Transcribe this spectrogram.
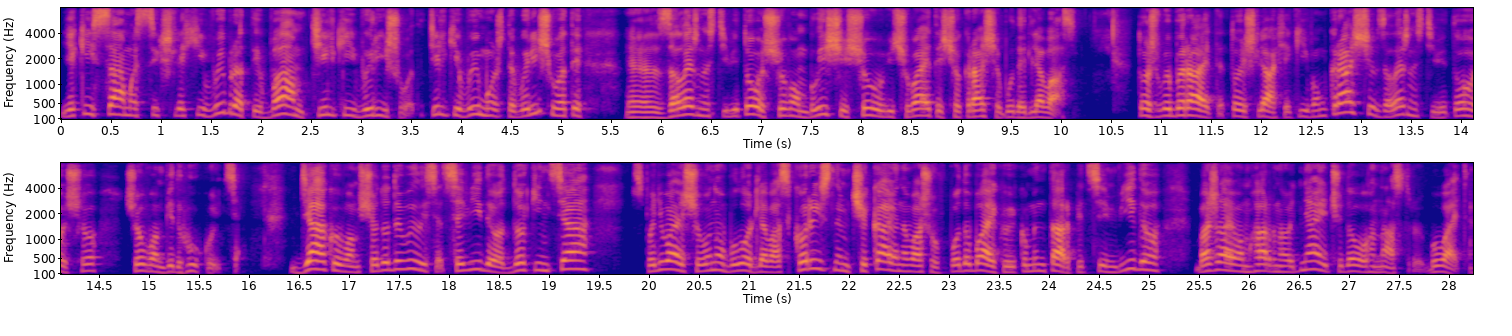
Який саме з цих шляхів вибрати, вам тільки й вирішувати. Тільки ви можете вирішувати е, в залежності від того, що вам ближче, що ви відчуваєте, що краще буде для вас. Тож вибирайте той шлях, який вам краще, в залежності від того, що, що вам відгукується. Дякую вам, що додивилися це відео до кінця. Сподіваюся, що воно було для вас корисним. Чекаю на вашу вподобайку і коментар під цим відео. Бажаю вам гарного дня і чудового настрою. Бувайте!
